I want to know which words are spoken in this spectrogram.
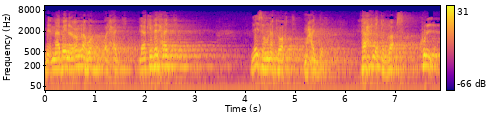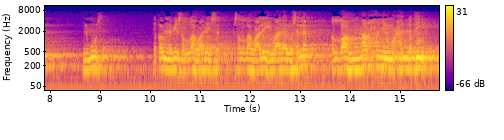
ما بين العمرة والحج. لكن في الحج ليس هناك وقت محدد. فاحلق الرأس كله بالموسى. لقول النبي صلى الله عليه صلى الله عليه وعلى آله وسلم اللهم ارحم المحلقين.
